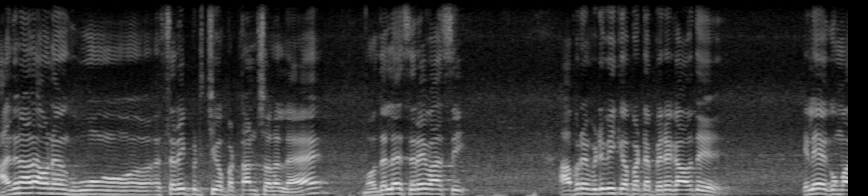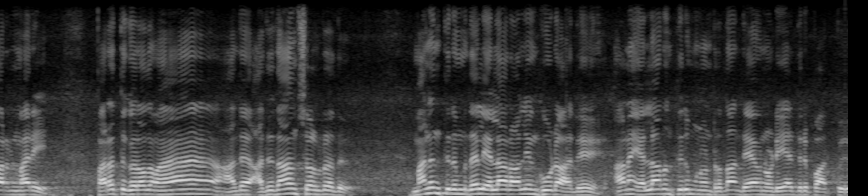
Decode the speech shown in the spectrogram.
அதனால அவனை உ- சிறைப்பிடிச்சுக்கப்பட்டான்னு சொல்லலை. முதல்ல சிறைவாசி அப்புறம் விடுவிக்கப்பட்ட பிறகாவது இளையகுமாரன் மாதிரி பரத்துக்கிறதும் அது அதுதான் சொல்கிறது மனம் திரும்புதல் எல்லாராலையும் கூடாது. ஆனால் எல்லாரும் திரும்பணுன்றது தான் தேவனுடைய எதிர்பார்ப்பு.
